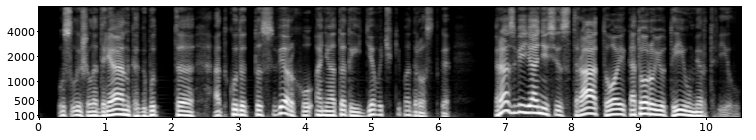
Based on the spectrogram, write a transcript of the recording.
— услышал Адриан, как будто откуда-то сверху, а не от этой девочки-подростка. «Разве я не сестра той, которую ты умертвил?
